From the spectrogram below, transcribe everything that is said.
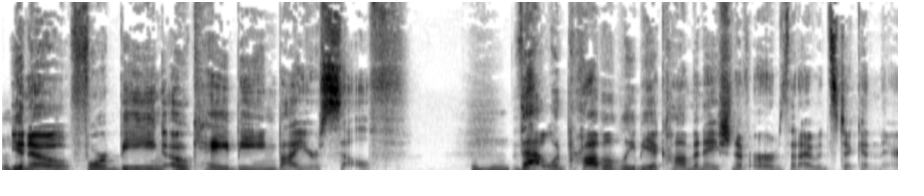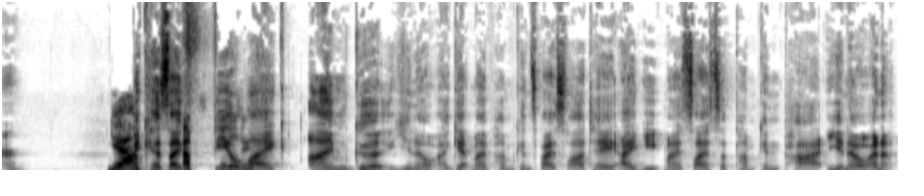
you mm-hmm. know, for being okay being by yourself, mm-hmm. that would probably be a combination of herbs that I would stick in there. Yeah. Because I feel like I'm good, you know, I get my pumpkin spice latte, I eat my slice of pumpkin pie, you know, and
